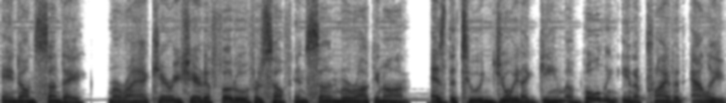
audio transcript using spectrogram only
And on Sunday, Mariah Carey shared a photo of herself and son Moroccan on, as the two enjoyed a game of bowling in a private alley.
